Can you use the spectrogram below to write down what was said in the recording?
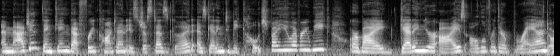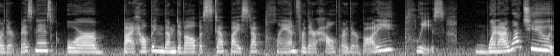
Imagine thinking that free content is just as good as getting to be coached by you every week or by getting your eyes all over their brand or their business or by helping them develop a step by step plan for their health or their body. Please. When I want to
